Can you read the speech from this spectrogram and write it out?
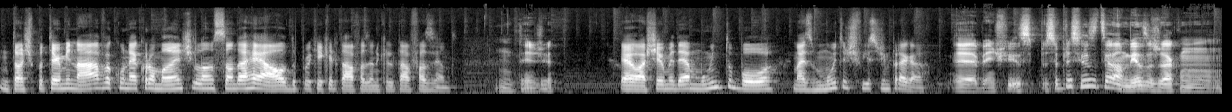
Então, tipo, terminava com o necromante lançando a real do porquê que ele tava fazendo o que ele tava fazendo. Entendi. É, eu achei uma ideia muito boa, mas muito difícil de empregar. É, bem difícil. Você precisa ter uma mesa já com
